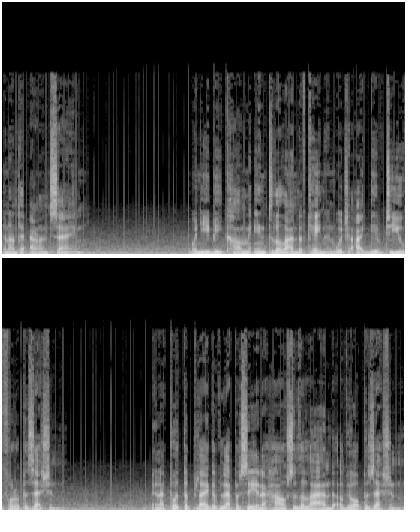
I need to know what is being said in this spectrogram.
and unto Aaron, saying, When ye be come into the land of Canaan, which I give to you for a possession, and I put the plague of leprosy in a house of the land of your possession.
